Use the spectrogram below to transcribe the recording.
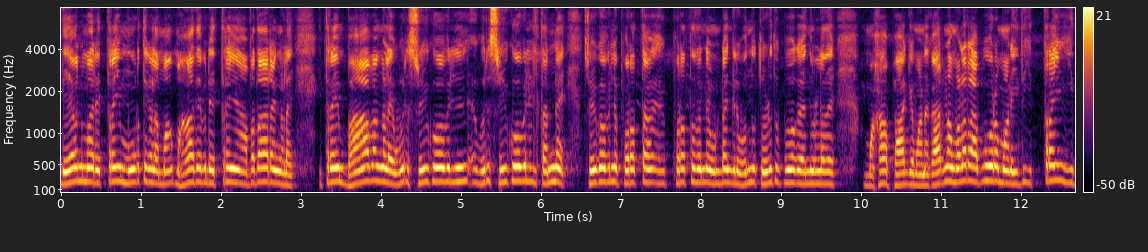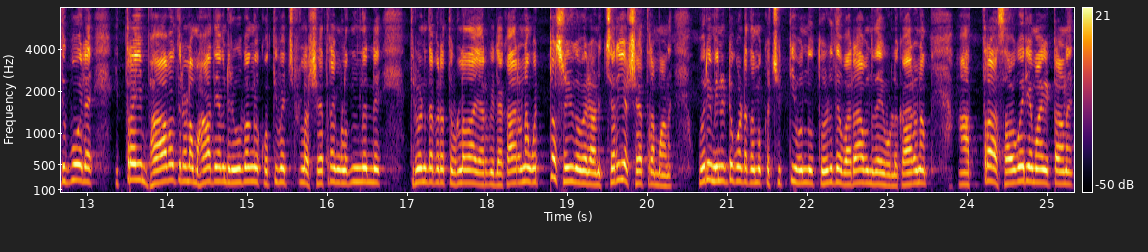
ദേവന്മാർ ഇത്രയും മൂർത്തികളെ മഹാദേവന്റെ ഇത്രയും അവതാരങ്ങളെ ഇത്രയും ഭാവങ്ങളെ ഒരു ശ്രീകോവിലിൽ ഒരു ശ്രീകോവിലിൽ തന്നെ ശ്രീകോവിലിന് പുറത്ത് പുറത്ത് തന്നെ ഉണ്ടെങ്കിൽ ഒന്ന് തൊഴുതു പോവുക എന്നുള്ളത് മഹാഭാഗ്യമാണ്. കാരണം വളരെ അപൂർവമാണ്. ഇത് ഇത്രയും ഇതുപോലെ ഇത്രയും ഭാവത്തിലുള്ള മഹാദേവന്റെ രൂപങ്ങൾ കൊത്തിവെച്ചിട്ടുള്ള ക്ഷേത്രങ്ങളൊന്നും തന്നെ തിരുവനന്തപുരത്ത് ഉള്ളതായി അറിവില്ല. കാരണം ഒറ്റ ശ്രീകോവിലാണ് ചെറിയ ക്ഷേത്രമാണ്. ഒരു മിനിറ്റ് കൊണ്ട് നമുക്ക് ചുറ്റി ഒന്ന് തൊഴുത് വരാവുന്നതേ ഉള്ളൂ. കാരണം അത്ര സൗകര്യമായിട്ടാണ്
